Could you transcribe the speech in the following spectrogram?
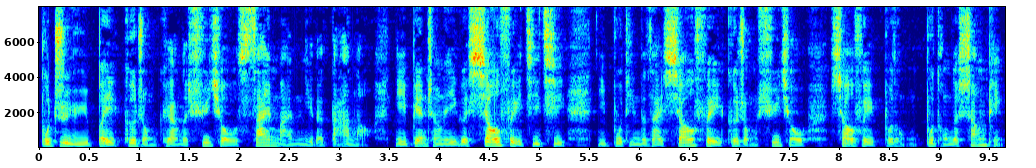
不至于被各种各样的需求塞满你的大脑。你变成了一个消费机器，你不停的在消费各种需求，消费不同不同的商品。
